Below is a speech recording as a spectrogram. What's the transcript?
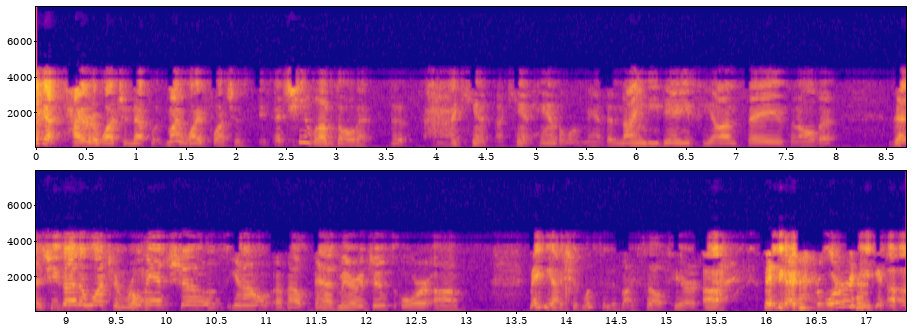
I got tired of watching Netflix. My wife watches, and she loves all that. The I can't I can't handle them, man. The 90 Day Fiancés and all the that she's either watching romance shows, you know, about bad marriages, or um, maybe I should listen to myself here. Uh, maybe I should worry. Uh,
